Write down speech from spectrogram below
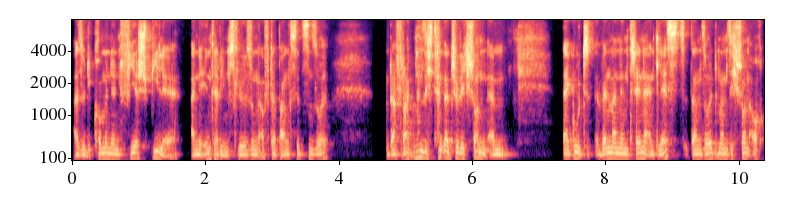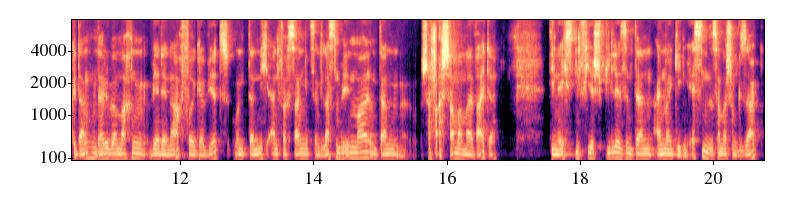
also die kommenden vier Spiele, eine Interimslösung auf der Bank sitzen soll. Und da fragt man sich dann natürlich schon, ähm, na gut, wenn man den Trainer entlässt, dann sollte man sich schon auch Gedanken darüber machen, wer der Nachfolger wird und dann nicht einfach sagen, jetzt entlassen wir ihn mal und dann schauen wir, schauen wir mal weiter. Die nächsten vier Spiele sind dann einmal gegen Essen, das haben wir schon gesagt.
